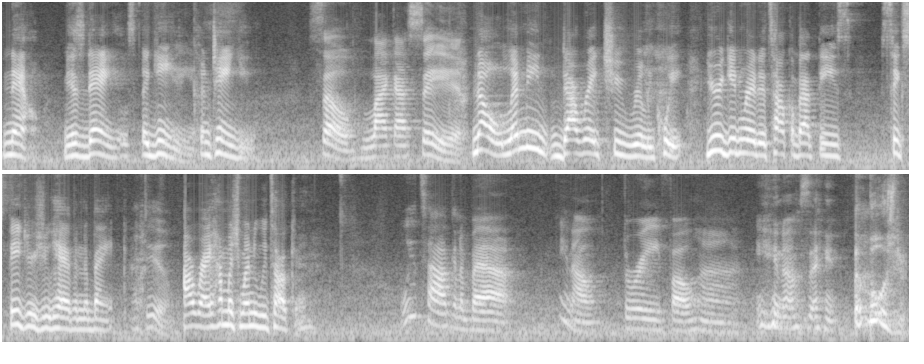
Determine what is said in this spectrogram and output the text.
Now, Ms. Daniels, again, continue. So, like I said. No, let me direct you really quick. You're getting ready to talk about these six figures you have in the bank. I do. All right, how much money we talking? We talking about, you know, three, four hundred. You know what I'm saying? Bullshit.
